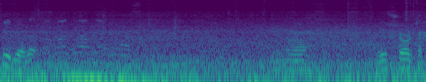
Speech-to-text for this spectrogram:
Филя, да? Самое главное глаз. И в шортах.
